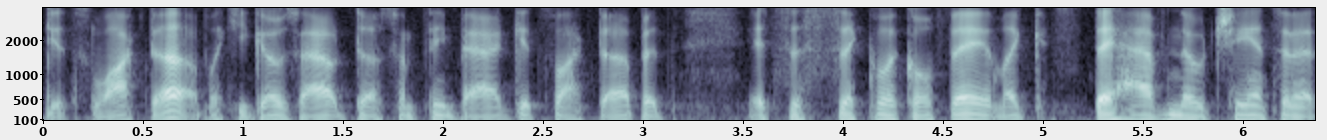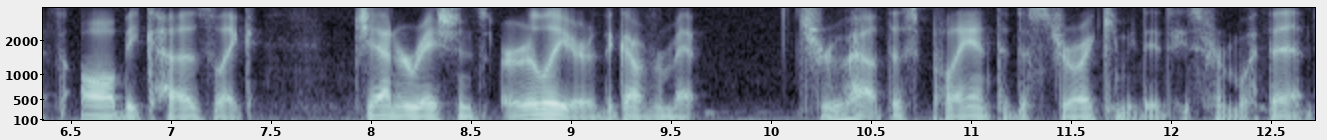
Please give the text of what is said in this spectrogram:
gets locked up. Like he goes out, does something bad, gets locked up. It's it's a cyclical thing. Like they have no chance, and it's all because like generations earlier, the government drew out this plan to destroy communities from within.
